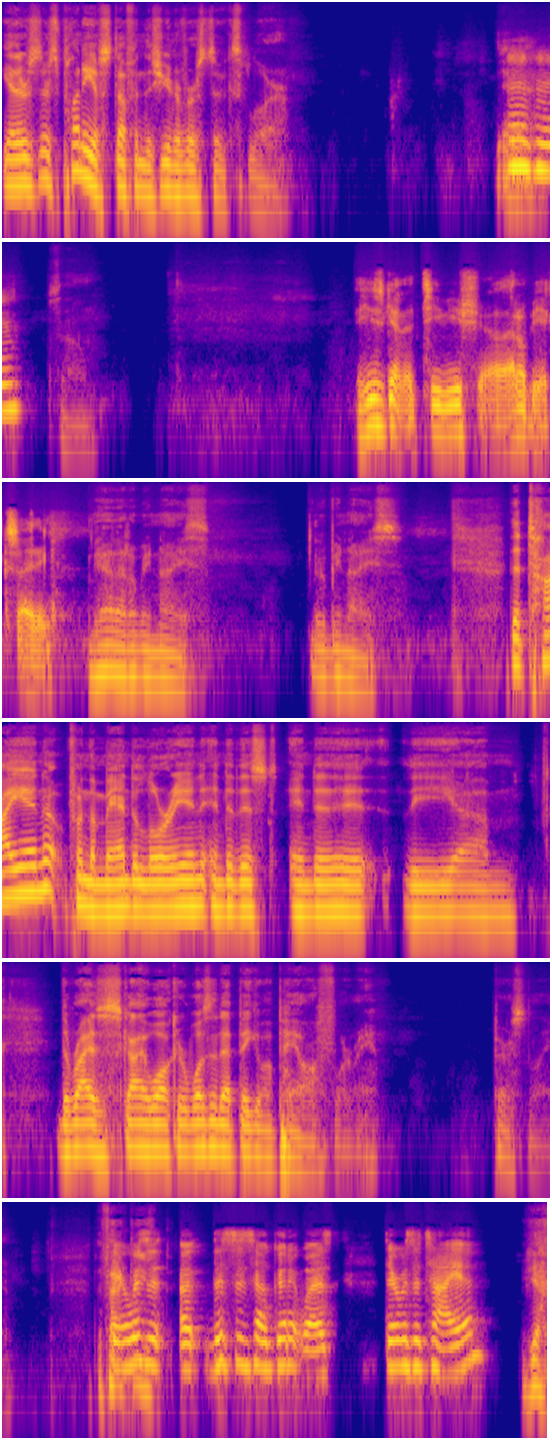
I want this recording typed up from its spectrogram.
yeah, there's there's plenty of stuff in this universe to explore. Yeah. hmm So He's getting a TV show. That'll be exciting. yeah, that'll be nice. It'll be nice. The tie-in from the Mandalorian into this into the um the Rise of Skywalker wasn't that big of a payoff for me, personally. The fact There that was you- a, uh, this is how good it was. There was a tie-in. Yeah.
